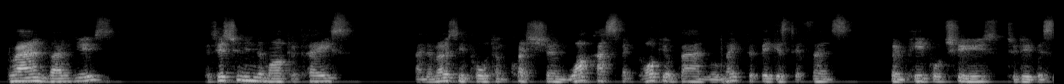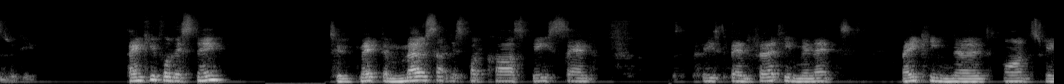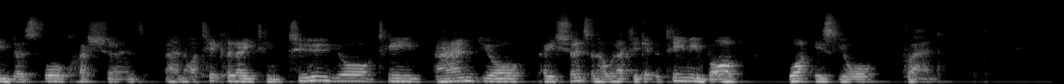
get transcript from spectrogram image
brand values, position in the marketplace, and the most important question what aspect of your brand will make the biggest difference when people choose to do business with you? Thank you for listening. To make the most out of this podcast, please send please spend 30 minutes making notes, answering those four questions, and articulating to your team and your patients. And I will actually get the team involved. What is your brand?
